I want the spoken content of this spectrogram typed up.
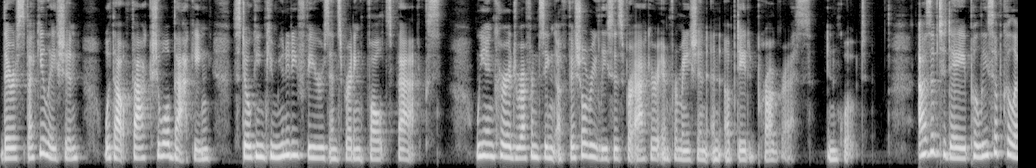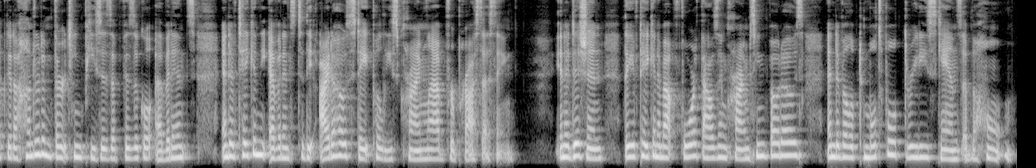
There is speculation without factual backing, stoking community fears and spreading false facts. We encourage referencing official releases for accurate information and updated progress. End quote. As of today, police have collected 113 pieces of physical evidence and have taken the evidence to the Idaho State Police Crime Lab for processing. In addition, they have taken about 4,000 crime scene photos and developed multiple 3D scans of the home.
